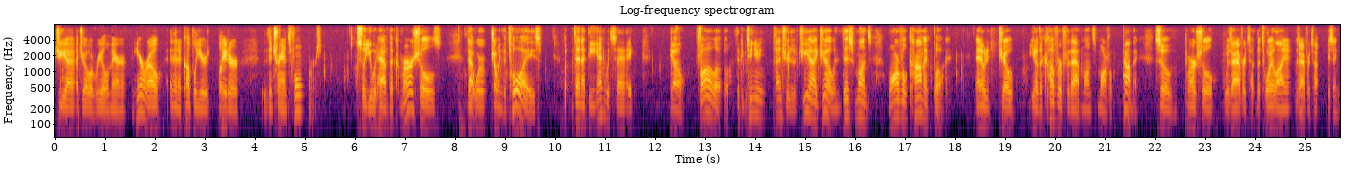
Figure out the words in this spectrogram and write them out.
G.I. Joe, a Real American Hero, and then a couple years later, the Transformers. So you would have the commercials that were showing the toys, but then at the end would say, you know, follow the continuing adventures of G.I. Joe in this month's Marvel comic book. And it would show, you know, the cover for that month's Marvel comic. So commercial was advertising the toy line was advertising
